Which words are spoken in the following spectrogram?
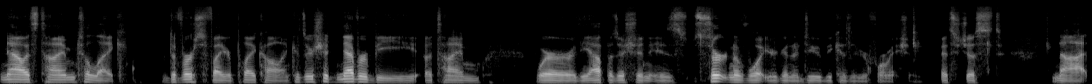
now it's time to like diversify your play calling because there should never be a time where the opposition is certain of what you're going to do because of your formation. It's just not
